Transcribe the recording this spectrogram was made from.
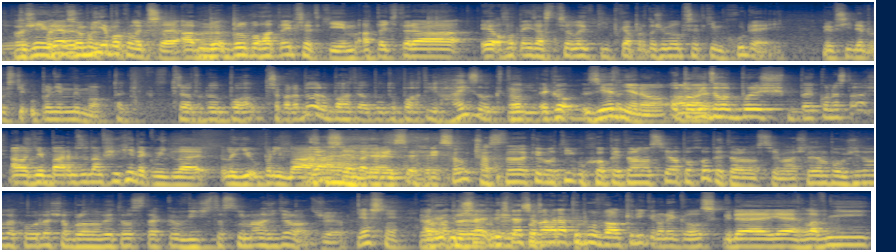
že? To, že někdo je zombie pojď- apokalypse a byl, byl bohatý předtím a teď teda je ochotný zastřelit týpka, protože byl předtím chudej, mi přijde prostě úplně mimo. Tak třeba to byl boha, třeba nebyl jenom bohatý, ale byl to bohatý hajzl, který... No, jako zjevně, no, o to ale, víc ho budeš jako nestáš. ale tím pádem jsou tam všichni takovýhle lidi úplný blázni. Jasně, tak hry, hry jsou často taky o té uchopitelnosti a pochopitelnosti. Máš-li tam použitou takovouhle šablonovitost, tak víš, co s ním máš dělat, že jo? Jasně. Jo, A když, je to, když to je třeba hra typu Valkyrie Chronicles, kde je hlavní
